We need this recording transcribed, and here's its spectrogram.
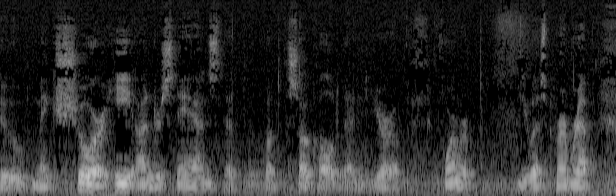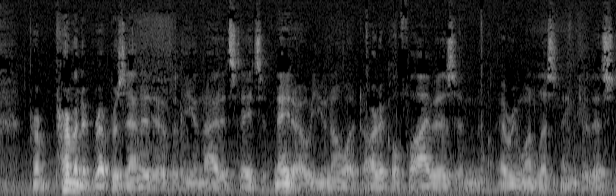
to make sure he understands that what the so-called in Europe former U.S. Perm Rep permanent representative of the United States at NATO, you know what Article 5 is, and everyone listening to this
